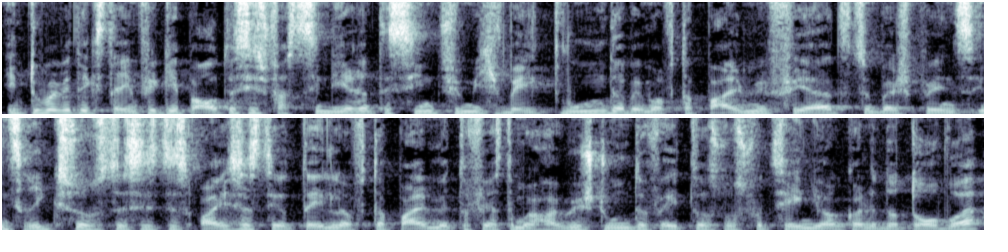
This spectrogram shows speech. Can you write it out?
In Dubai wird extrem viel gebaut. Das ist faszinierend. Das sind für mich Weltwunder, wenn man auf der Palme fährt, zum Beispiel ins, ins Rixos. Das ist das äußerste Hotel auf der Palme. Da fährst du mal eine halbe Stunde auf etwas, was vor zehn Jahren gar nicht noch da war.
